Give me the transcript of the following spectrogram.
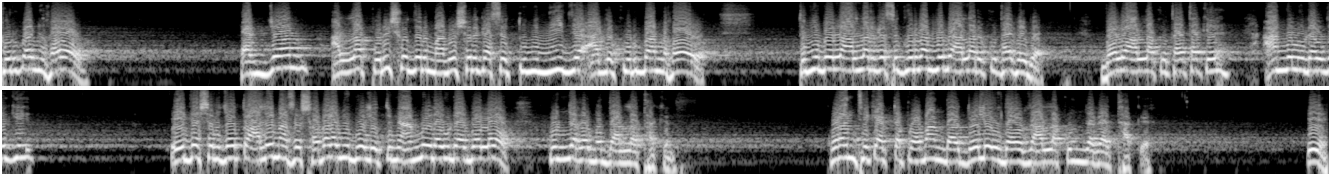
কুরবানি হও। একজন আল্লাহ পরিষদের মানুষের কাছে তুমি নিজে আগে কুরবান হও। তুমি বলো, আল্লাহর কাছে কুরবান হবে, আল্লাহর কোথায় পাইবে? বলো, আল্লাহ কোথায় থাকে? আঙ্গুল উঠাও দেখি। এই দেশের যত আলেম আছে, সবার আমি বলি, তুমি আঙ্গুলটা উঠায় বলো, কোন জায়গার মধ্যে আল্লাহ থাকেন? কোরআন থেকে একটা প্রমাণ দাও, দলিল দাও যে আল্লাহ কোন জায়গায় থাকে। এ,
